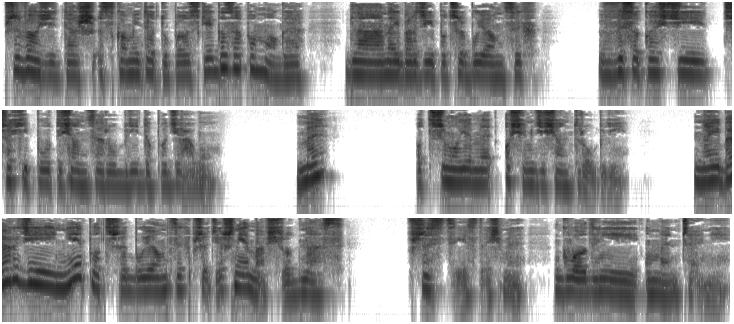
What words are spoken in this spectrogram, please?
Przywozi też z Komitetu Polskiego zapomogę dla najbardziej potrzebujących w wysokości 3,5 tysiąca rubli do podziału. My otrzymujemy 80 rubli. Najbardziej niepotrzebujących przecież nie ma wśród nas. Wszyscy jesteśmy głodni i umęczeni.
